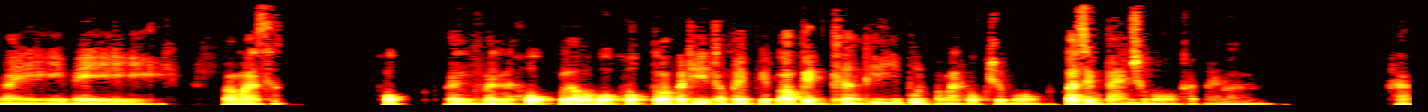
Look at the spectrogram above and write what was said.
ไม่ไม่ประมาณสัก มันมันหกแล้วก็บวกหกแต่ว่าพอดีต้องไปเราเปลี่ยนเครื่องที่ญี่ปุ่นประมาณหกชั่วโมง ก็สิบแปดชั่วโมงครับครับ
